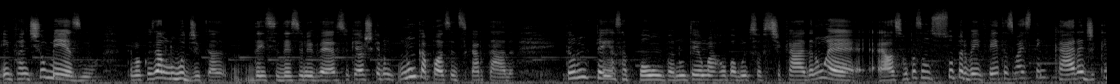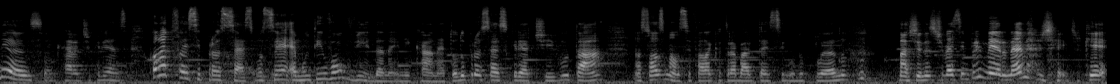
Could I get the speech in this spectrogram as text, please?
infantil mesmo. Tem uma coisa lúdica desse, desse universo que eu acho que nunca pode ser descartada. Então não tem essa pompa, não tem uma roupa muito sofisticada, não é. As roupas são super bem feitas, mas tem cara de criança. Cara de criança. Como é que foi esse processo? Você é muito envolvida na NK, né? Todo o processo criativo tá nas suas mãos. Você fala que o trabalho tá em segundo plano, Imagina se estivesse em primeiro, né, minha gente? Porque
